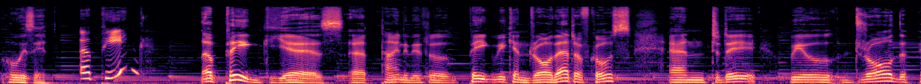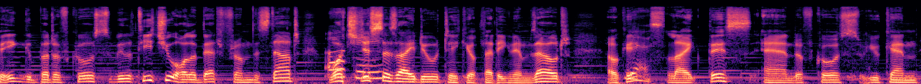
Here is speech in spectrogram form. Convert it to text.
Who is it? A pig? A pig, yes, a tiny little pig. We can draw that, of course. And today we'll draw the pig, but of course we'll teach you all of that from the start. Watch Okay. just as I do. Take your platinums out, okay? Yes. Like this, and of course you can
